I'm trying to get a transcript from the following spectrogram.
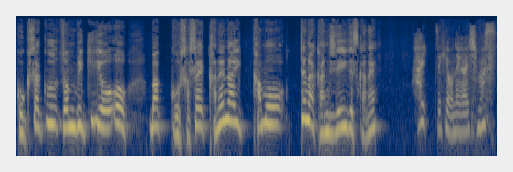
国策ゾンビ企業を跋扈させかねないかもってな感じでいいですかね？はい、ぜひお願いします。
